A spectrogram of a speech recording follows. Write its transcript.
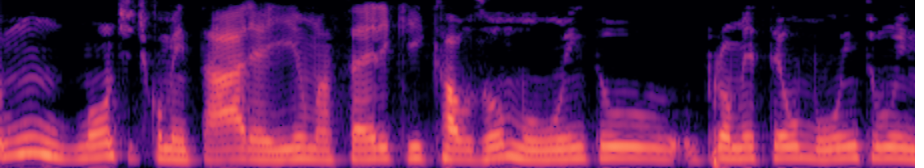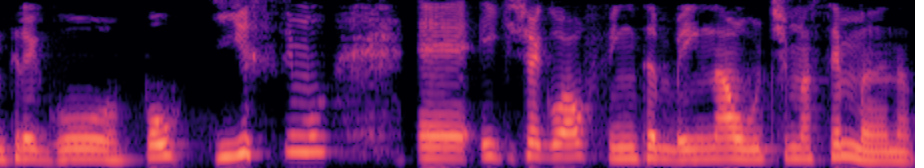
um monte de comentário aí, uma série que causou muito, prometeu muito, entregou pouquíssimo é, e que chegou ao fim também na última semana.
